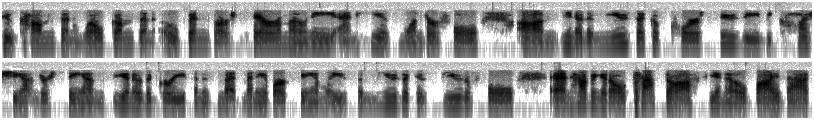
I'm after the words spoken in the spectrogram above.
who comes and welcomes and opens our ceremony, and he is wonderful. Um, you know, the music, of course, Susie, because she understands, you know, the grief and has met many of our families, the music is beautiful, and having it all capped off, you know, by that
